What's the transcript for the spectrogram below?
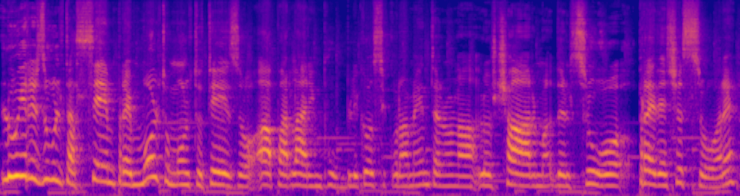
Lui risulta sempre molto molto teso a parlare in pubblico, sicuramente non ha lo charme del suo predecessore,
